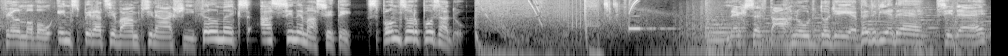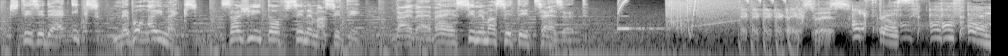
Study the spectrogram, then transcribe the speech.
Filmovou inspiraci vám přináší Filmex a Cinema City, sponzor pořadu. Nech se vtáhnout do děje ve 2D, 3D, 4DX nebo IMAX. Zažij to v Cinema City. www.cinemacity.cz Express. Express FM.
